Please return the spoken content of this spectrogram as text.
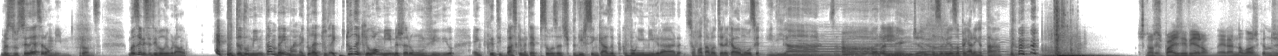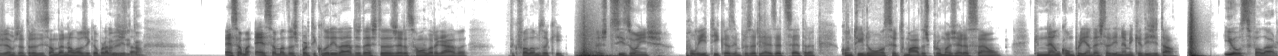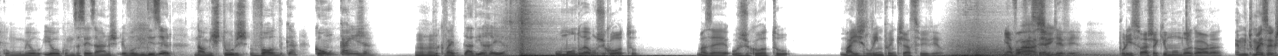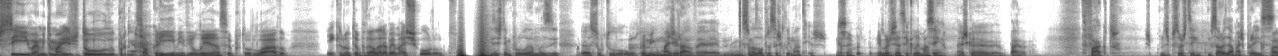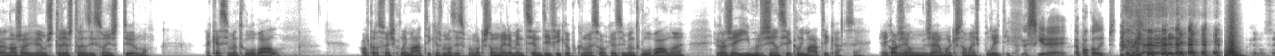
Mas o CDS era um mime, pronto. Mas a iniciativa liberal é puta do mime também, mano. Aquilo é tudo, é, tudo aquilo é um mime. Eles fizeram um vídeo em que tipo, basicamente é pessoas a despedir-se em casa porque vão emigrar. Só faltava ter aquela música In the arms of an angel. Estás a ver eles apanharem a TAP. Os nossos pais viveram na era analógica, nós vivemos na transição da analógica para a digital. digital. Essa, é uma, essa é uma das particularidades desta geração alargada de que falamos aqui. As decisões políticas, empresariais, etc., continuam a ser tomadas por uma geração que não compreende esta dinâmica digital. Eu, se falar com o meu eu com 16 anos, eu vou-lhe dizer: não mistures vodka com canja, Uhum. porque vai-te dar diarreia. O mundo é um esgoto, mas é o esgoto mais limpo em que já se viveu. Minha avó vê Ah, sim. Por isso acha que o mundo agora É muito mais agressivo, é muito mais tudo. Porque... é só crime e violência por todo lado e que no tempo dela era bem mais seguro. Existem problemas e, eh, sobretudo, o- para mim o mais grave é, hum, são as alterações climáticas. Sim, emergência climática. Sim, acho que, eh, pá, de facto, as- as pessoas têm que começar a olhar mais para isso. Para, nós já vivemos três transições de termo: aquecimento global, alterações climáticas, mas isso por uma questão meramente científica, porque não é só aquecimento global, não é? Agora já é emergência climática. Sim. Agora já é, um, já é uma questão mais política. A seguir é Apocalipse.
